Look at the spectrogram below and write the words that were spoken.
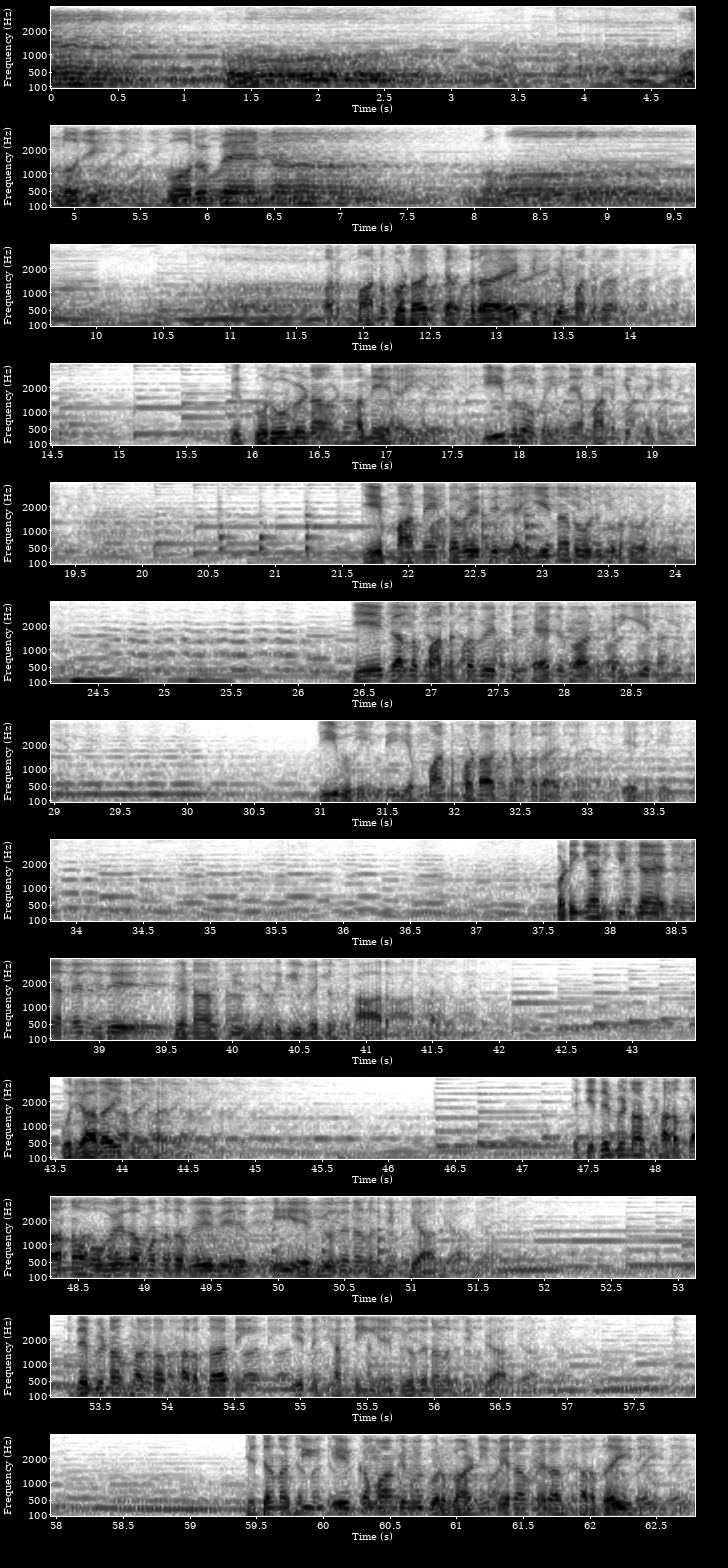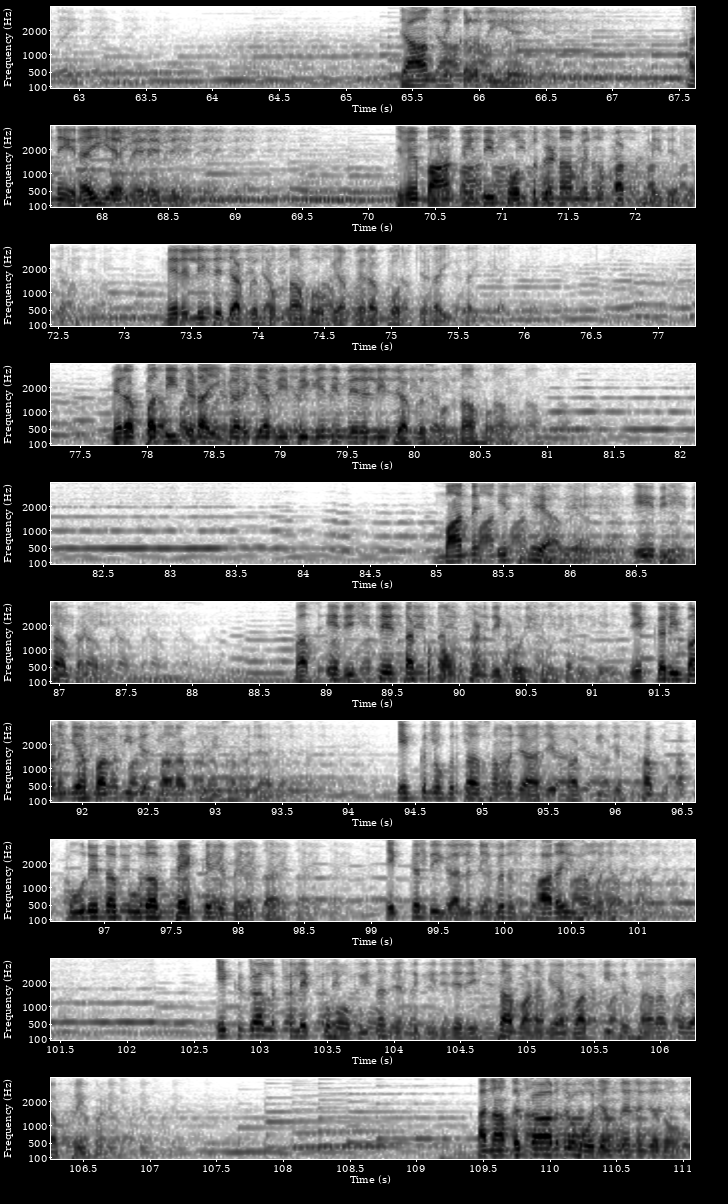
ਕੋ ਬੋਲੋ ਜੀ ਗੁਰ ਬਿਨ ਕੋ ਪਰ ਮਨ ਬੜਾ ਚੰਦਰਾ ਹੈ, ਕਿੱਥੇ ਮੰਨਦਾ ਵੀ ਗੁਰੂ ਬਿਨਾ ਹਨੇਰਾ ਹੀ ਹੈ। ਜੀਵ ਤੋਂ ਕਹਿੰਦੇ ਆ, ਮਨ ਕਿੱਥੇ ਗਈ? ਜੇ ਮਾਨੇ ਕਵੇ ਤੇ ਜਾਈਏ ਨਾ ਰੋਜ਼ ਗੁਰਦੁਆਰੇ। ਜੇ ਗੱਲ ਮਨ ਕਵੇ ਤੇ ਸਹਿਜ ਪਾਠ ਕਰੀਏ ਨਾ। ਜੀਵ ਕਹਿੰਦੀ ਹੈ, ਮਨ ਬੜਾ ਚੰਦਰਾ ਹੈ ਜੀ, ਇਹ ਨਹੀਂ ਕਹਿੰਦਾ। ਬੜੀਆਂ ਚੀਜ਼ਾਂ ਐਸੀਆਂ ਨੇ ਜਿਹਦੇ ਬਿਨਾਂ ਅਸੀਂ ਜ਼ਿੰਦਗੀ ਵਿੱਚ ਸਾਰ ਨਹੀਂ ਸਕਦੇ। ਗੁਜ਼ਾਰਾ ਹੀ ਨਹੀਂ ਸਾਡਾ। ਤੇ ਜਿਹਦੇ ਬਿਨਾ ਸਰਦਾ ਨਾ ਹੋਵੇ ਦਾ ਮਤਲਬ ਇਹ ਇਹ ਹੈ ਵੀ ਉਹਦੇ ਨਾਲ ਅਸੀਂ ਪਿਆਰ ਕਰਦੇ ਹਾਂ। ਜਿਹਦੇ ਬਿਨਾ ਸਾਡਾ ਸਰਦਾ ਨਹੀਂ, ਇਹ ਨਿਸ਼ਾਨੀ ਹੈ ਵੀ ਉਹਦੇ ਨਾਲ ਅਸੀਂ ਪਿਆਰ ਕਰਦੇ ਹਾਂ। ਜਿੱਦਣ ਅਸੀਂ ਇਹ ਕਵਾਂਗੇ ਵੀ ਗੁਰਬਾਣੀ ਮੇਰਾ ਮੇਰਾ ਸਰਦਾ ਹੀ ਨਹੀਂ, ਜਾਨ ਨਿਕਲਦੀ ਹੈ, ਹਨੇਰਾ ਹੀ ਹੈ ਮੇਰੇ ਲਈ। ਜਿਵੇਂ ਮਾਂ ਕਹਿੰਦੀ, ਪੁੱਤ ਬਿਨਾ ਮੈਨੂੰ ਕੱਖ ਨਹੀਂ ਦਿਸਦਾ। ਮੇਰੇ ਲਈ ਤੇ ਜੱਗ ਸੁੰਨਾ ਹੋ ਗਿਆ, ਮੇਰਾ ਪੁੱਤ ਚੜਾਈ ਕਰ ਗਿਆ। ਮੇਰਾ ਪਤੀ ਚੜਾਈ ਕਰ ਗਿਆ, ਬੀਬੀ ਕਹਿੰਦੀ ਮੇਰੇ ਲਈ ਜੱਗ ਸੁੰਨਾ ਹੋ ਗਿਆ। ਮਨ ਇੱਥੇ ਆਵੇ ਇਹ ਰਿਸ਼ਤਾ ਬਣੇ ਬਸ ਇਹ ਰਿਸ਼ਤੇ ਤੱਕ ਪਹੁੰਚਣ ਦੀ ਕੋਸ਼ਿਸ਼ ਕਰੀਏ। ਜੇਕਰ ਹੀ ਬਣ ਗਿਆ, ਬਾਕੀ ਤੇ ਸਾਰਾ ਕੁਝ ਹੀ ਸਮਝ ਆ ਜਾਂਦਾ ਇੱਕ ਨੁਕਤਾ ਸਮਝ ਆ ਜੇ ਬਾਕੀ ਤੇ ਸਭ ਪੂਰੇ ਦਾ ਪੂਰਾ ਪੈਕੇਜ ਮਿਲਦਾ। ਇੱਕ ਅੱਧੀ ਗੱਲ ਨਹੀਂ, ਫਿਰ ਸਾਰਾ ਹੀ ਸਮਝ ਆਉਂਦਾ। ਇੱਕ ਗੱਲ ਕਲਿੱਕ ਹੋ ਗਈ ਨਾ ਜ਼ਿੰਦਗੀ 'ਚ, ਜੇ ਰਿਸ਼ਤਾ ਬਣ ਗਿਆ, ਬਾਕੀ ਤੇ ਸਾਰਾ ਕੁਝ ਆਪੇ ਹੀ ਬਣ ਜਾਣਾ। ਆਨੰਦ ਕਾਰਜ ਹੋ ਜਾਂਦੇ ਨੇ ਜਦੋਂ।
